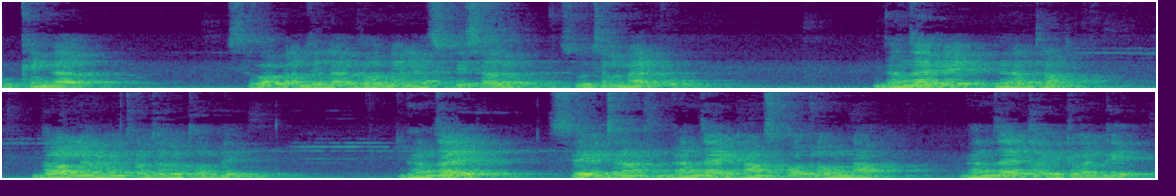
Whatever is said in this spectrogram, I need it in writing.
ముఖ్యంగా శ్రీకాకుళం జిల్లా గవర్నమెంట్ ఎస్పీ సార్ సూచనల మేరకు గంజాయిపై నిరంతరం దాడులు నిర్వహించడం జరుగుతుంది. గంజాయి సేవించిన గంజాయి ట్రాన్స్పోర్ట్లో ఉన్న గంజాయితో ఎటువంటి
